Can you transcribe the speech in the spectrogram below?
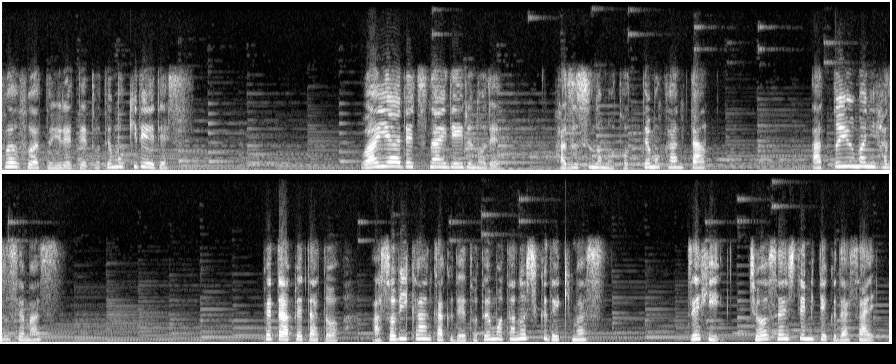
ふわふわと揺れてとても綺麗です。ワイヤーでつないでいるので外すのもとっても簡単。あっという間に外せます。ペタペタと遊び感覚でとても楽しくできます。ぜひ挑戦してみてください。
